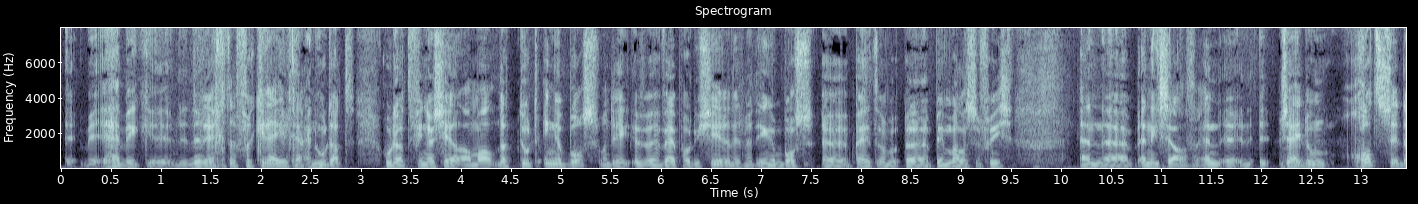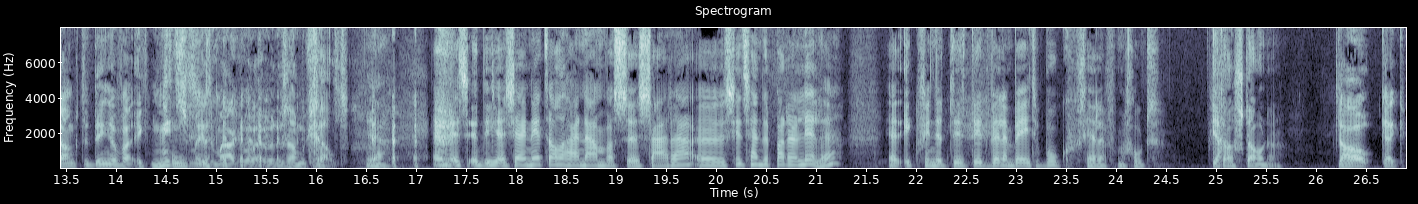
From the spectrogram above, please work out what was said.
eh, heb ik eh, de rechten verkregen. En hoe dat, hoe dat financieel allemaal... Dat doet Inge Bos, want wij produceren dit met Inge Bos... eh, Peter eh Pim Wallis de Vries... En, eh, en ikzelf. En eh, eh, zij doen godzijdank de dingen waar ik niets mee te maken wil hebben. Dat is namelijk geld. Ja. En is- jij zei net al, haar naam was eh, Sarah. Eh, zit zijn er parallellen? Ja, ik vind het, dit, dit wel een beter boek zelf, maar goed. Ja. Stoner. Nou, kijk,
